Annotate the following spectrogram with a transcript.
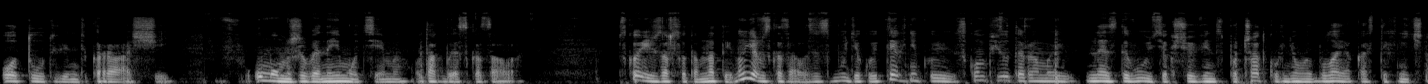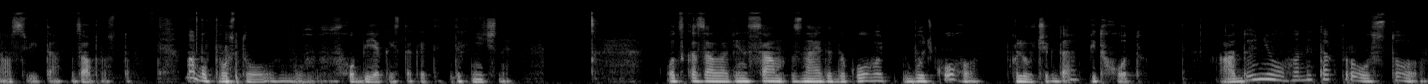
отут він кращий. Умом живе, не емоціями, отак би я сказала. Скоріш за все, там на ти. Ну, я вже сказала, з будь-якою технікою, з комп'ютерами. Не здивуюсь, якщо він спочатку в нього і була якась технічна освіта запросто. Ну, або просто в хобі якесь таке технічне. От сказала, він сам знайде до кого, будь-кого ключик, да? підход. А до нього не так просто.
